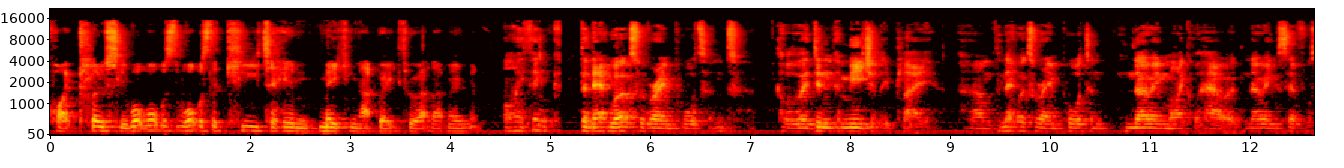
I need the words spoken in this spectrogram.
quite closely. What what was what was the key to him making that breakthrough at that moment? I think the networks were very important although they didn't immediately play. Um, the networks were very important, knowing Michael Howard, knowing several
